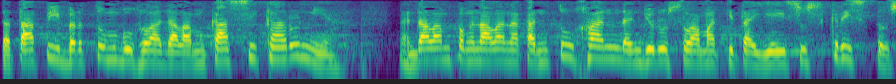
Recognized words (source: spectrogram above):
Tetapi bertumbuhlah dalam kasih karunia dan dalam pengenalan akan Tuhan dan Juru Selamat kita Yesus Kristus.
